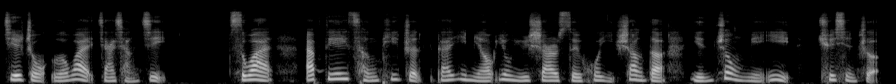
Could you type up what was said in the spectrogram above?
接种额外加强剂。此外，FDA 曾批准该疫苗用于十二岁或以上的严重免疫缺陷者。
